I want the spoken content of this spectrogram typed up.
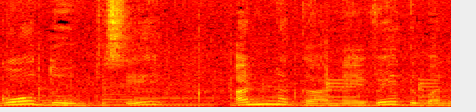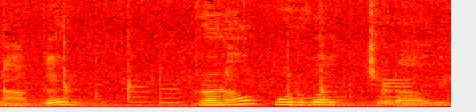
गोदुग्ध से अन्न का नैवेद्य बनाकर प्रणव पूर्वक चढ़ावे।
